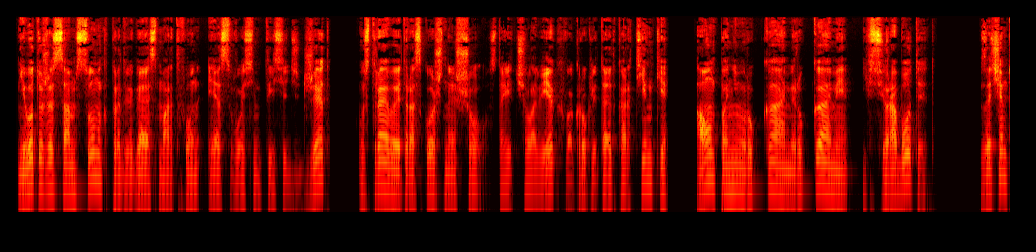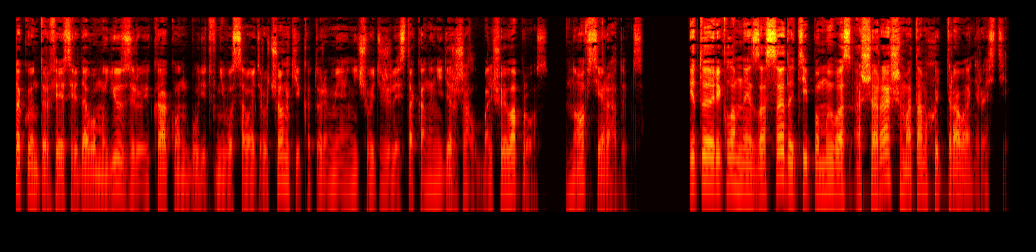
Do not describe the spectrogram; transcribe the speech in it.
И вот уже Samsung, продвигая смартфон S8000 Jet, устраивает роскошное шоу. Стоит человек, вокруг летают картинки, а он по ним руками, руками, и все работает. Зачем такой интерфейс рядовому юзеру и как он будет в него совать ручонки, которыми ничего тяжелее стакана не держал? Большой вопрос. Но все радуются. Это рекламная засада типа мы вас ошарашим, а там хоть трава не расти.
